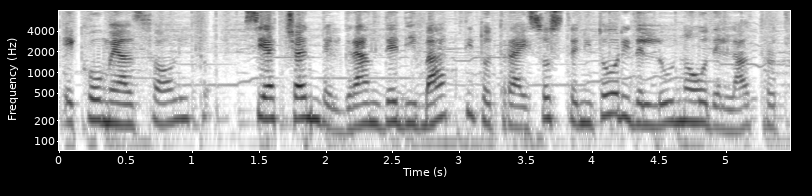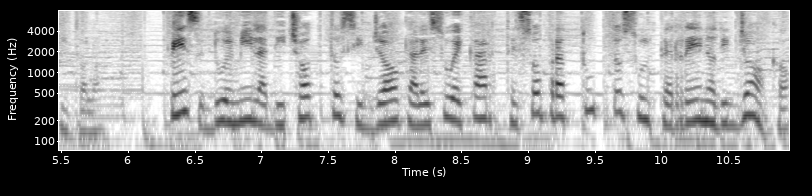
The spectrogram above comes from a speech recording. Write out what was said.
E come al solito, si accende il grande dibattito tra i sostenitori dell'uno o dell'altro titolo. PES 2018 si gioca le sue carte soprattutto sul terreno di gioco,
